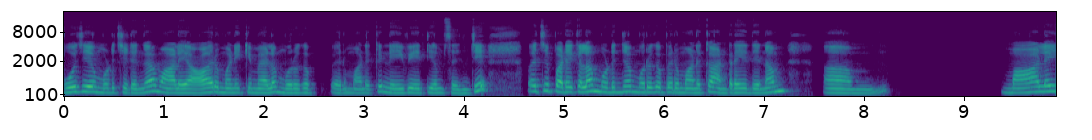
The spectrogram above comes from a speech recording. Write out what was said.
பூஜையை முடிச்சிடுங்க. மாலை ஆறு மணிக்கு மேலே முருகப்பெருமானுக்கு நெய்வேத்தியம் செஞ்சு வச்சு படைக்கலாம். முடிஞ்ச முருகப்பெருமானுக்கு அன்றைய தினம் மாலை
